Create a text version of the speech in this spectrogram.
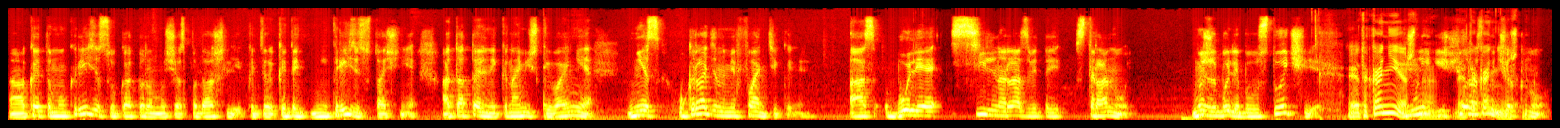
а, к этому кризису, к которому мы сейчас подошли, к, к этой, не кризису точнее, а тотальной экономической войне, не с украденными фантиками, а с более сильно развитой страной, мы же были бы устойчивее. Это конечно. мы еще это раз конечно. подчеркну,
